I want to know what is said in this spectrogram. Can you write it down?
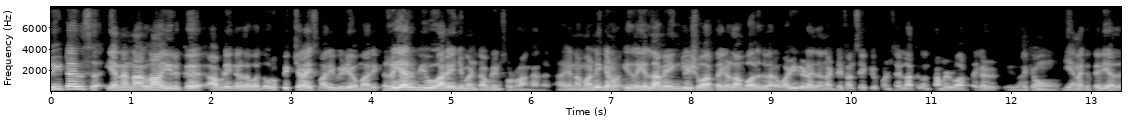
டீடைல்ஸ் என்னென்னலாம் இருக்கு அப்படிங்கறத வந்து ஒரு பிக்சரைஸ் மாதிரி வீடியோ மாதிரி ரியர் வியூ அரேஞ்ச்மெண்ட் அப்படின்னு சொல்றாங்க அதை. என்ன மன்னிக்கணும் இதுல எல்லாமே இங்கிலீஷ் வார்த்தைகள் தான் வருது. வேற வழி கிடையாது. ஏன்னா டிஃபென்ஸ் எக்யூப்மெண்ட்ஸ் எல்லாத்துக்கும் தமிழ் வார்த்தைகள் இது வரைக்கும் எனக்கு தெரியாது.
